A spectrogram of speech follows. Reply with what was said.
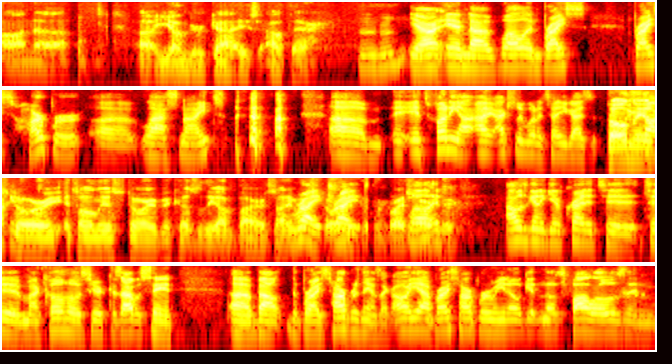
on uh, uh, younger guys out there. hmm Yeah, and uh, well, and Bryce Bryce Harper uh, last night. um, it, it's funny. I, I, actually want to tell you guys. It's only a story. It's only a story because of the umpire. It's not even right, right. Bryce well, Harper. I was going to give credit to to my co-host here because I was saying uh, about the Bryce Harper thing. I was like, oh yeah, Bryce Harper, you know, getting those follows and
